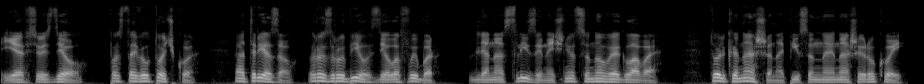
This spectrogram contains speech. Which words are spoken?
Я все сделал, поставил точку, отрезал, разрубил, сделав выбор. Для нас с Лизой начнется новая глава. Только наша, написанная нашей рукой.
